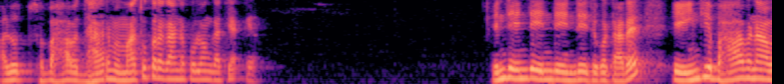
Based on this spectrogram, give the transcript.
අලුත් ස්වභාව ධර්ම මතු කරගන්න පුළුවන් ගතියක් එනවා. එnde ende ende ende එතකොට අර ඒ ඉන්දිය භාවනාව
